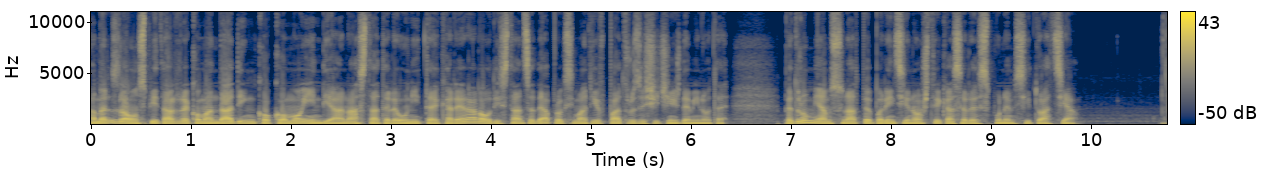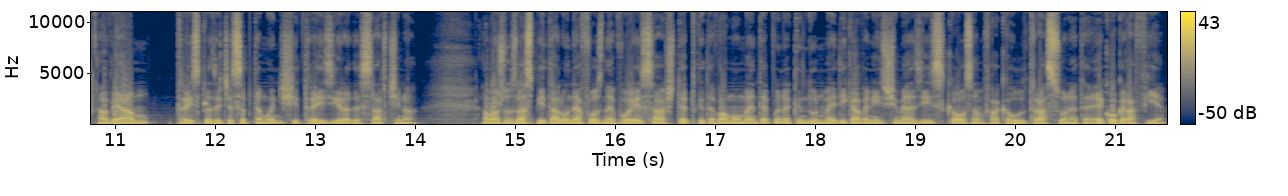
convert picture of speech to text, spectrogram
Am mers la un spital recomandat din Kokomo, Indiana, Statele Unite, care era la o distanță de aproximativ 45 de minute. Pe drum i-am sunat pe părinții noștri ca să le spunem situația. Aveam 13 săptămâni și 3 zile de sarcină. Am ajuns la spital unde a fost nevoie să aștept câteva momente până când un medic a venit și mi-a zis că o să-mi facă ultrasunete, ecografie.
